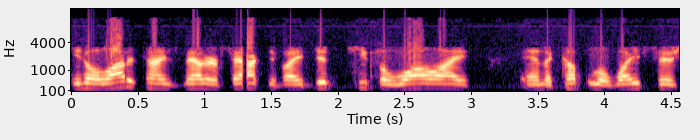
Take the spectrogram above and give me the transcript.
you know, a lot of times, matter of fact, if I did keep a walleye and a couple of whitefish,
